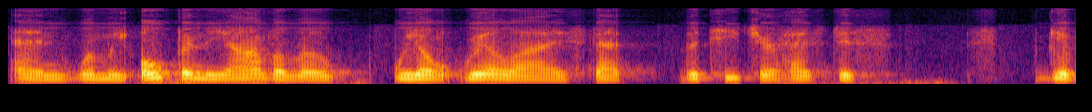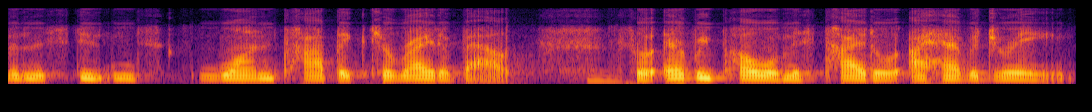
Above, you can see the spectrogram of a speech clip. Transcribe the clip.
and when we open the envelope, we don't realize that the teacher has just given the students one topic to write about. So every poem is titled "I Have a Dream."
